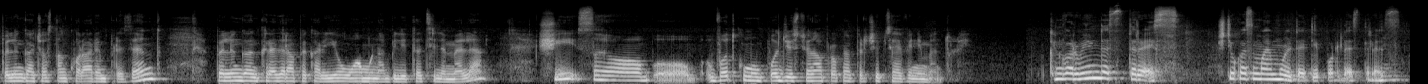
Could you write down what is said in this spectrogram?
pe lângă această ancorare în prezent, pe lângă încrederea pe care eu o am în abilitățile mele și să uh, văd cum îmi pot gestiona propria percepție a evenimentului. Când vorbim de stres, știu că sunt mai multe tipuri de stres. Mm.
